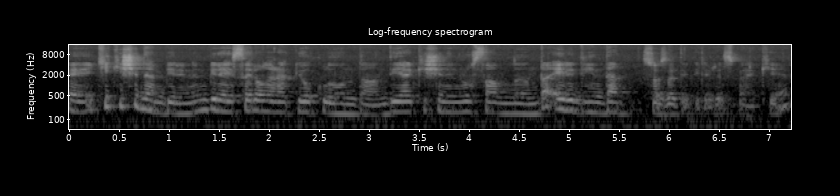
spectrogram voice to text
e, iki kişiden birinin bireysel olarak yokluğundan, diğer kişinin ruhsallığında eridiğinden söz edebiliriz belki.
